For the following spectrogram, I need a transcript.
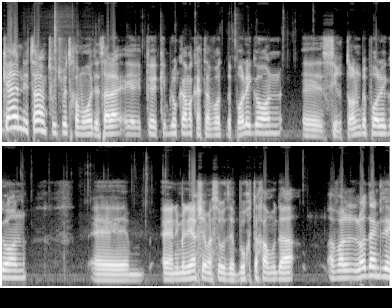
כן, יצא להם טוויץ' חמוד, יצא להם, קיבלו כמה כתבות בפוליגון, סרטון בפוליגון, אני מניח שהם עשו איזה בוכטה חמודה, אבל לא יודע אם, זה,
